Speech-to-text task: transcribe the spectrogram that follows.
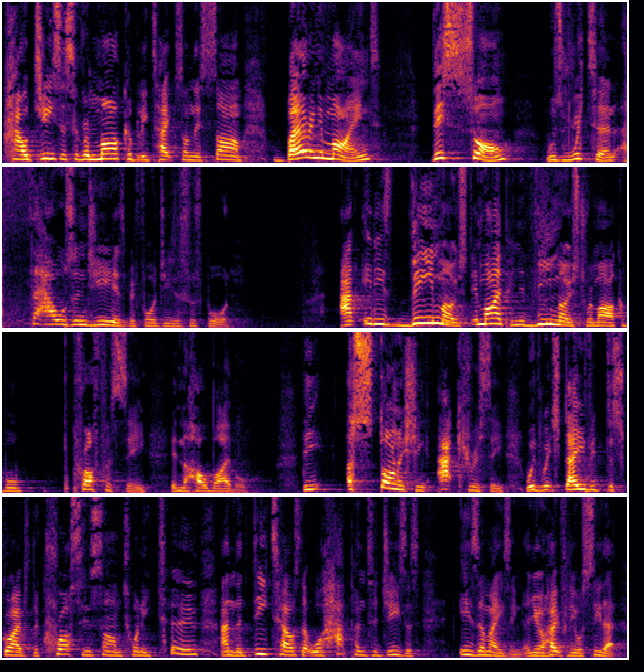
how Jesus remarkably takes on this psalm. Bearing in mind, this song was written a thousand years before Jesus was born. And it is the most, in my opinion, the most remarkable prophecy in the whole Bible. The astonishing accuracy with which David describes the cross in Psalm 22 and the details that will happen to Jesus is amazing. And you'll, hopefully you'll see that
